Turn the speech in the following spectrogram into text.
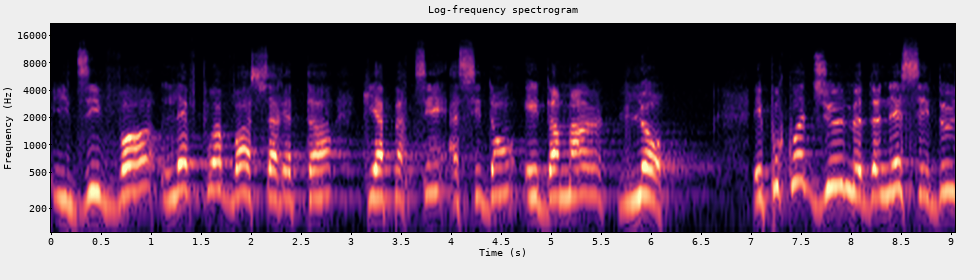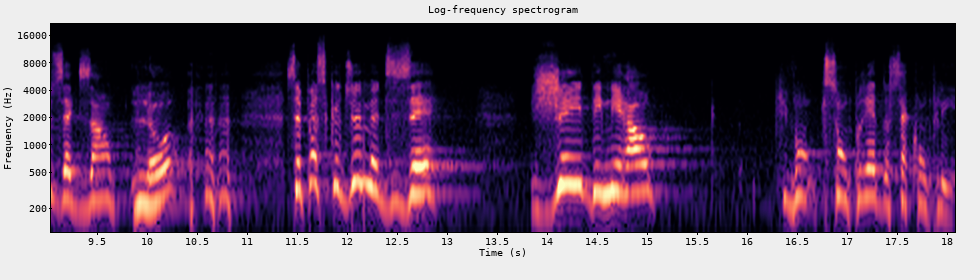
il dit, va, lève-toi, va à Sarepta, qui appartient à Sidon, et demeure là. Et pourquoi Dieu me donnait ces deux exemples-là? c'est parce que Dieu me disait, j'ai des miracles qui, vont, qui sont prêts de s'accomplir.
